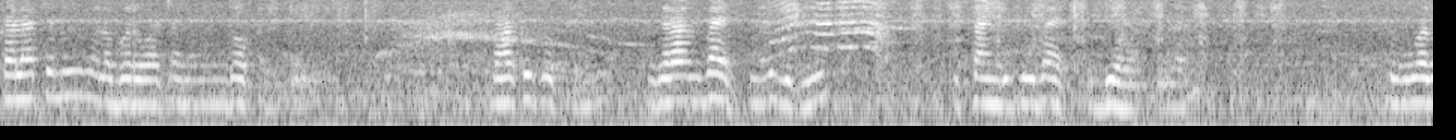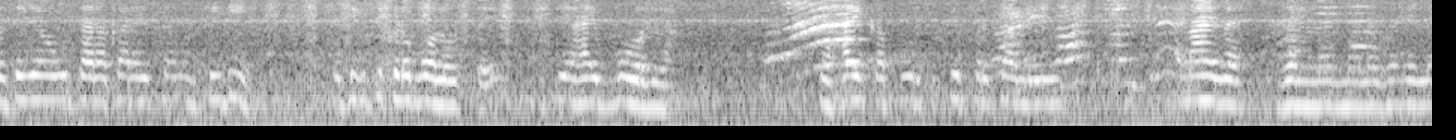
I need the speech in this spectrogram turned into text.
काल अचानक मला बरं वाटायला म्हणून दोघांनी केलं भासच होतं जर आम्ही बाहेरचं बघितलं. ते सांगितलं बाहेरचं देवाचं जरा तर बघू आता त्याच्या उतारा करायचा मग ती. तर ते तिकडं बोलवतोय. ते आहे बोरला. ते हाय का पुढचं पेपर चालू. नाही जाय जमणार मला जायला.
